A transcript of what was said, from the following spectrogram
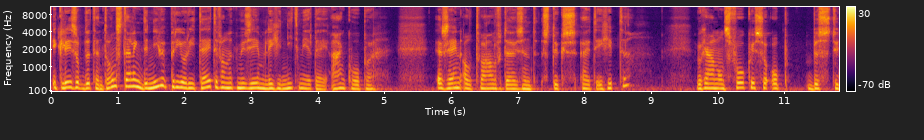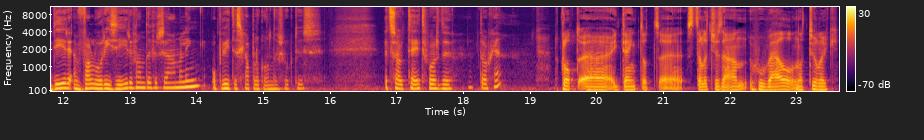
ik lees op de tentoonstelling: de nieuwe prioriteiten van het museum liggen niet meer bij aankopen. Er zijn al 12.000 stuks uit Egypte. We gaan ons focussen op bestuderen en valoriseren van de verzameling, op wetenschappelijk onderzoek dus. Het zou tijd worden, toch hè? Klopt. Uh, ik denk dat uh, stilletjes aan, hoewel natuurlijk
